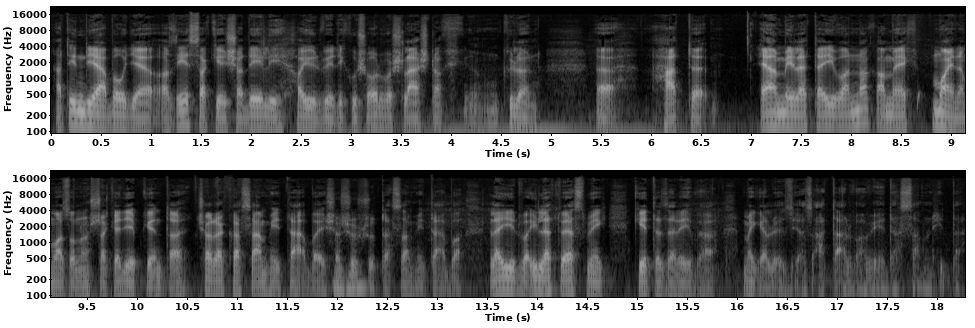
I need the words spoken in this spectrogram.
Hát Indiában ugye az északi és a déli hajürvédikus orvoslásnak külön hát elméletei vannak, amelyek majdnem azonosak egyébként a Csaraka számítába és a mhm. Susuta számítába leírva, illetve ezt még 2000 évvel megelőzi az Átárva Véda számhita.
